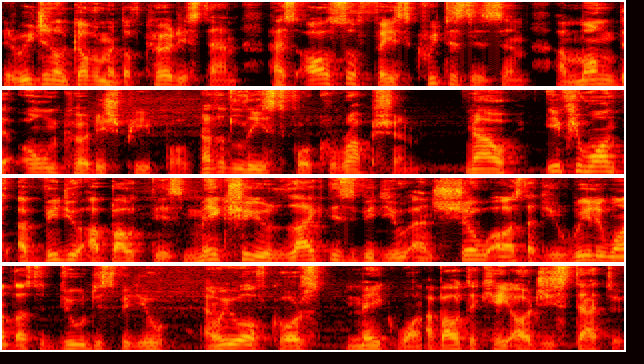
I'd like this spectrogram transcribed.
the regional government of Kurdistan, has also faced criticism among the own Kurdish people, not at least for corruption. Now, if you want a video about this, make sure you like this video and show us that you really want us to do this video and we will of course make one about the KRG status.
